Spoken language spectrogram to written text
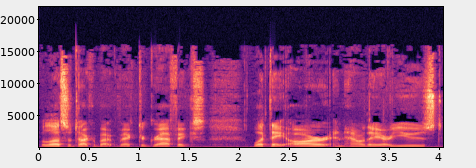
We'll also talk about vector graphics, what they are and how they are used,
